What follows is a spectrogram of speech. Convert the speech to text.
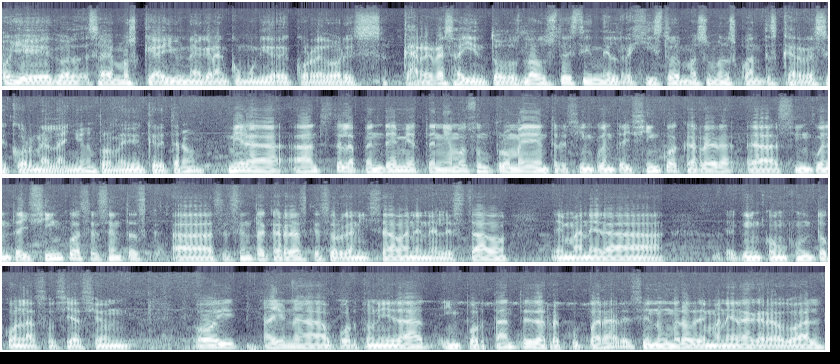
Oye, Eduardo, sabemos que hay una gran comunidad de corredores, carreras hay en todos lados. ¿Ustedes tienen el registro de más o menos cuántas carreras se corren al año en promedio en Querétaro? Mira, antes de la pandemia teníamos un promedio entre 55 a carrera, a 55 a 60, a 60 carreras que se organizaban en el estado de manera en conjunto con la asociación. Hoy hay una oportunidad importante de recuperar ese número de manera gradual,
